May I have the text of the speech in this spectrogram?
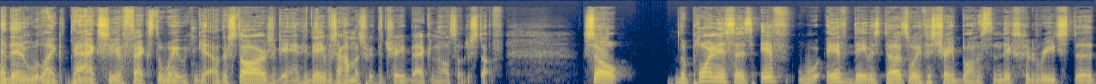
and then like that actually affects the way we can get other stars or get Anthony Davis or how much we have to trade back and all this other stuff. So the point is says if if Davis does waive his trade bonus, the Knicks could reach the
